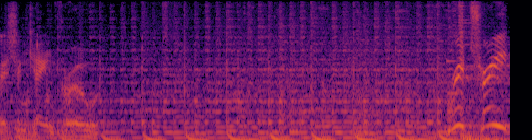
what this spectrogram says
position came through. Retreat!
